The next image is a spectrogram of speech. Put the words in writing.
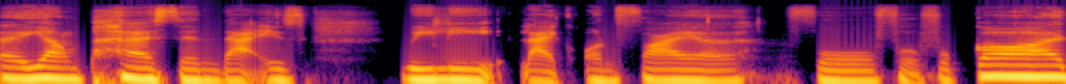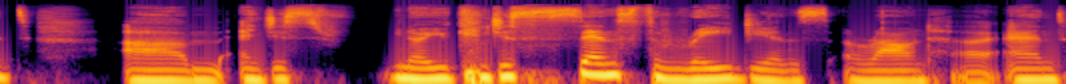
a young person that is really like on fire for for for God, um, and just you know you can just sense the radiance around her. And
